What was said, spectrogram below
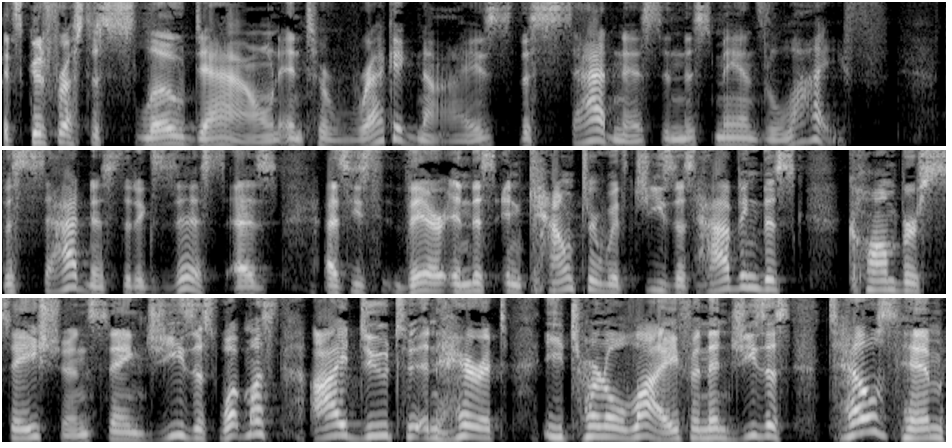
it's good for us to slow down and to recognize the sadness in this man's life the sadness that exists as, as he's there in this encounter with Jesus, having this conversation, saying, Jesus, what must I do to inherit eternal life? And then Jesus tells him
